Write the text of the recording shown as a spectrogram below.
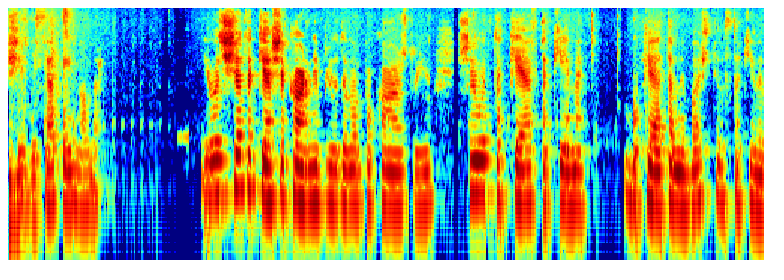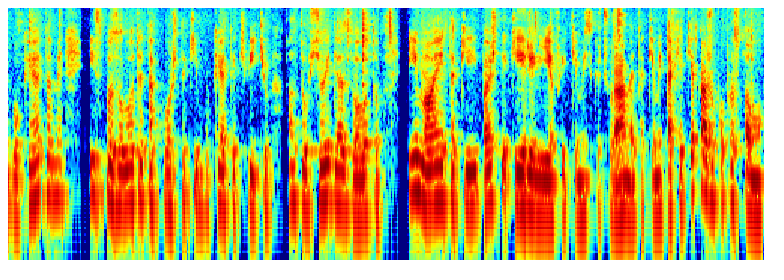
60 номер. І от ще таке шикарне блюдо вам покажу. Ще от таке з такими букетами. Бачите, ось такими букетами. І з позолоти також такі букети квітів. Але то все йде золото. І має такий, бачите, який рельєф якимись качурами такими. Так як я кажу по-простому,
